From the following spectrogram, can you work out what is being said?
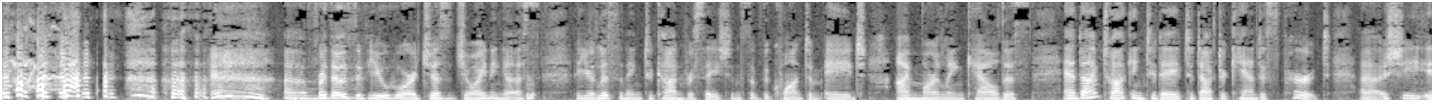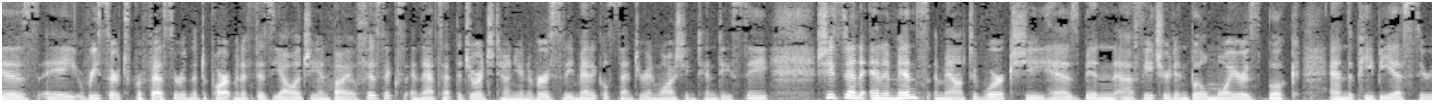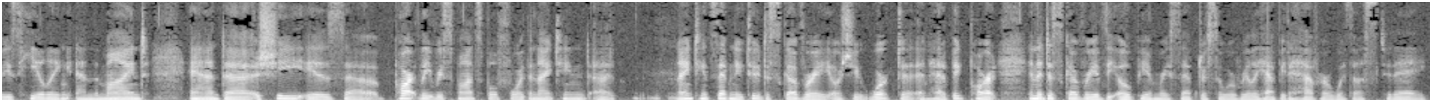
Uh, for those of you who are just joining us, you're listening to Conversations of the Quantum Age. I'm Marlene Caldas, and I'm talking today to Dr. Candace Pert. Uh, she is a research professor in the Department of Physiology and Biophysics, and that's at the Georgetown University Medical Center in Washington, D.C. She's done an immense amount of work. She has been uh, featured in Bill Moyers' book and the PBS series Healing and the Mind, and uh, she is uh, partly responsible for the 19, uh, 1972 discovery, or she worked and had a big part in the discovery of the opium receptor. So we're really happy to have her with us today.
